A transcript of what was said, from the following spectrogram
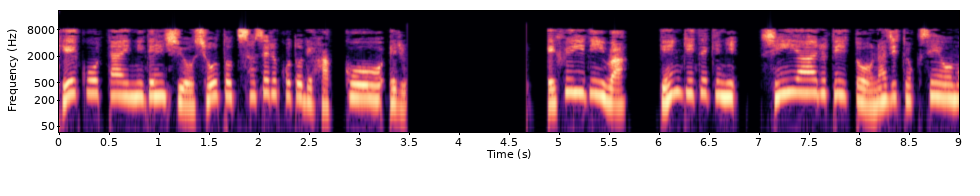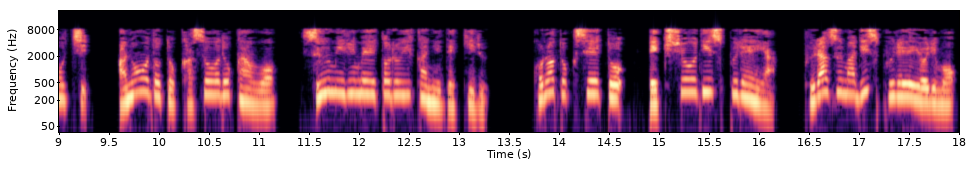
蛍光体に電子を衝突させることで発光を得る。FED は原理的に CRT と同じ特性を持ち、アノードとカソード間を数ミリメートル以下にできる。この特性と液晶ディスプレイやプラズマディスプレイよりも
